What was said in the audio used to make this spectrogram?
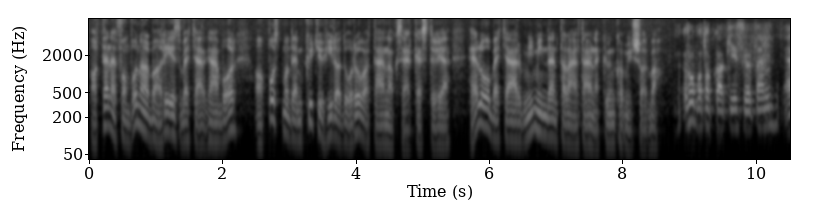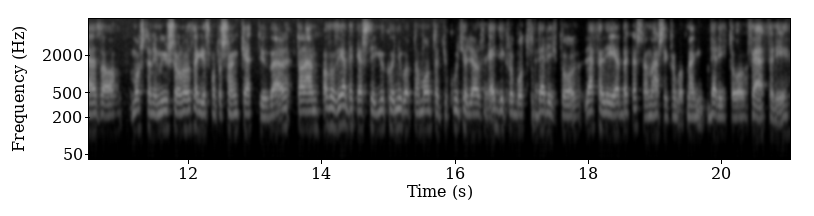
A telefonvonalban rész Betyár Gábor, a Postmodem kütyűhíradó rovatának szerkesztője. Hello Betyár, mi mindent találtál nekünk a műsorba? Robotokkal készültem ez a mostani műsorhoz, egész pontosan kettővel. Talán az az érdekességük, hogy nyugodtan mondhatjuk úgy, hogy az egyik robot deréktól lefelé érdekes, a másik robot meg deréktól felfelé.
